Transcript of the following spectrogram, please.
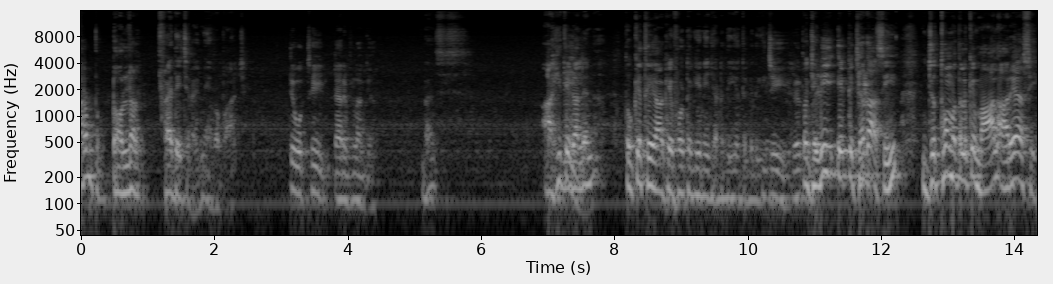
ਅਰਬ ਡਾਲਰ ਫਾਇਦੇ 'ਚ ਰਹਿੰਦੇ ਹਾਂ ਵਪਾਰ 'ਚ। ਤੇ ਉੱਥੇ ਹੀ ਟੈਰਿਫ ਲੱਗ ਗਿਆ। ਬਸ। ਆਹੀ ਤੇ ਗੱਲ ਹੈ ਨਾ ਤੋ ਕਿੱਥੇ ਆ ਕੇ ਫੁੱਟ ਗਈ ਨਹੀਂ ਜੱਟਦੀ ਹੈ ਤਕਦੀ ਹੈ ਜੀ ਤਾਂ ਜਿਹੜੀ ਇੱਕ ਜਗ੍ਹਾ ਸੀ ਜਿੱਥੋਂ ਮਤਲਬ ਕਿ ਮਾਲ ਆ ਰਿਹਾ ਸੀ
